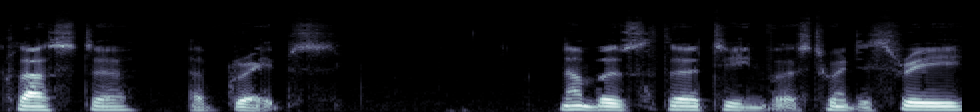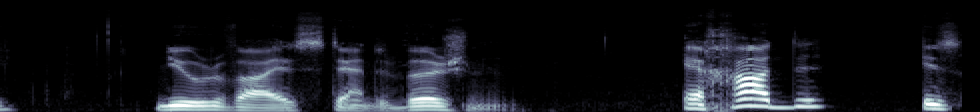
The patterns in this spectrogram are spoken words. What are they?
cluster of grapes. Numbers 13, verse 23, New Revised Standard Version. Echad is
